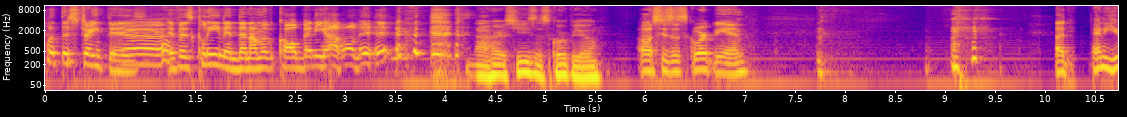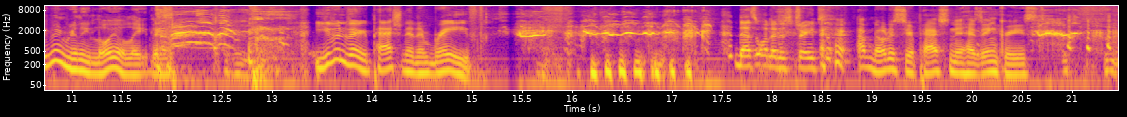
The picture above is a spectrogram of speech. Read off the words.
what the strength is. Yeah. If it's cleaning, then I'm gonna call Benny out on it. Nah, her, she's a Scorpio. oh, she's a scorpion. Benny, you've been really loyal lately. You've been very passionate and brave. That's one of the traits. I've noticed your passionate has increased.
